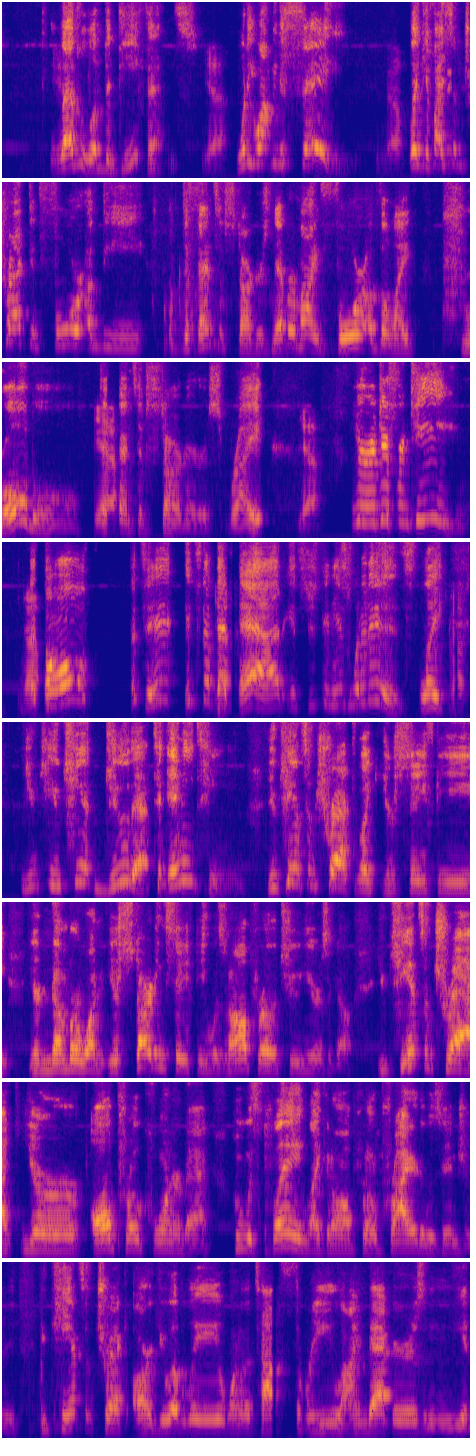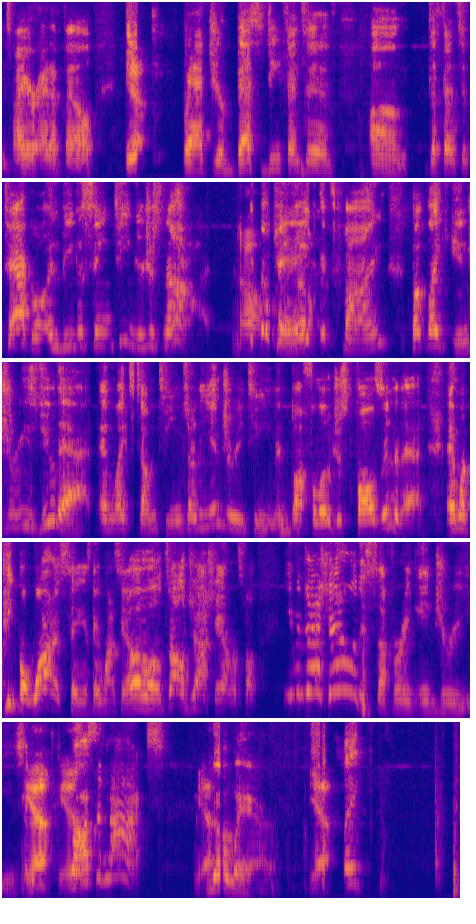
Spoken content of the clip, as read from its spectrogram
Yeah. level of the defense. Yeah, What do you want me to say? no. Like if I subtracted four of the defensive starters, never mind four of the like Pro Bowl Yeah. defensive starters, right? Yeah. You're a different team. No. That's all. That's it. It's not that bad. It's just it is what it is. Like Yeah. you you can't do that to any team. You can't subtract like your safety, your number one, your starting safety was an all pro two years ago. You can't subtract your all pro cornerback who was playing like an all pro prior to his injury. You can't subtract arguably one of the top three linebackers in the entire NFL. Yeah. Subtract your best defensive um, defensive tackle and be the same team. You're just not. No. It's okay. no. It's fine. But like injuries do that. And like some teams are the injury team, and Buffalo just falls into that. And what people want to say is they want to say, oh, well, it's all Josh Allen's fault. Even Josh Allen is suffering injuries. Yeah. Yeah. Dawson Knox, Yeah. nowhere. Yeah. So, like,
